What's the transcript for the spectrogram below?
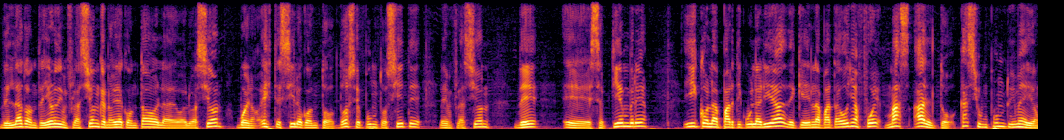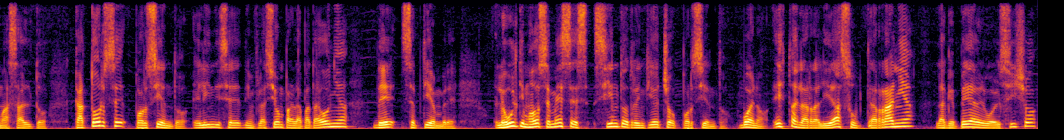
del dato anterior de inflación que no había contado la devaluación. Bueno, este sí lo contó, 12.7 la inflación de eh, septiembre y con la particularidad de que en la Patagonia fue más alto, casi un punto y medio más alto, 14% el índice de inflación para la Patagonia de septiembre. Los últimos 12 meses, 138%. Bueno, esta es la realidad subterránea, la que pega en el bolsillo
